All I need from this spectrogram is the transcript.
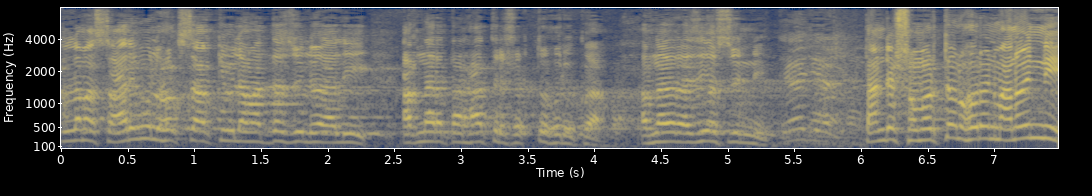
আল্লামা সারিমুল হক সাহেব কিবুল মাদ্দাজুল আলী, আপনারা তার হাতের শক্ত হরুকা আপনারা রাজি আসছেননি তান্ডে সমর্থন হরেন মানননি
